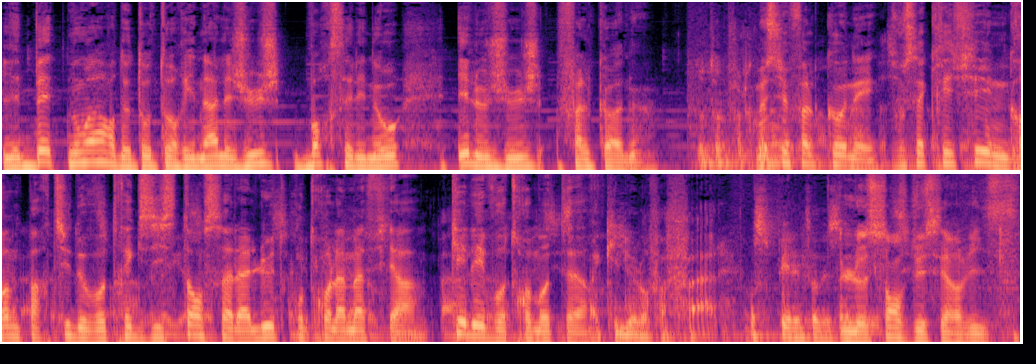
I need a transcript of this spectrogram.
les bêtes noires de Totorina, les juges Borsellino et le juge Falcone. Monsieur Falcone, vous sacrifiez une grande partie de votre existence à la lutte contre la mafia. Quel est votre moteur? Le sens du service.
